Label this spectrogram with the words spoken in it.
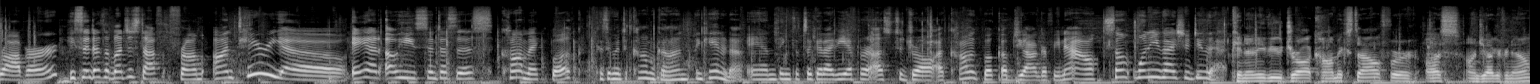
Robert. He sent us a bunch of stuff from Ontario. And oh, he sent us this comic book because he went to Comic Con in Canada and thinks it's a good idea for us to draw a comic book of Geography Now. So one of you guys should do that. Can any of you draw a comic style for us on Geography Now?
